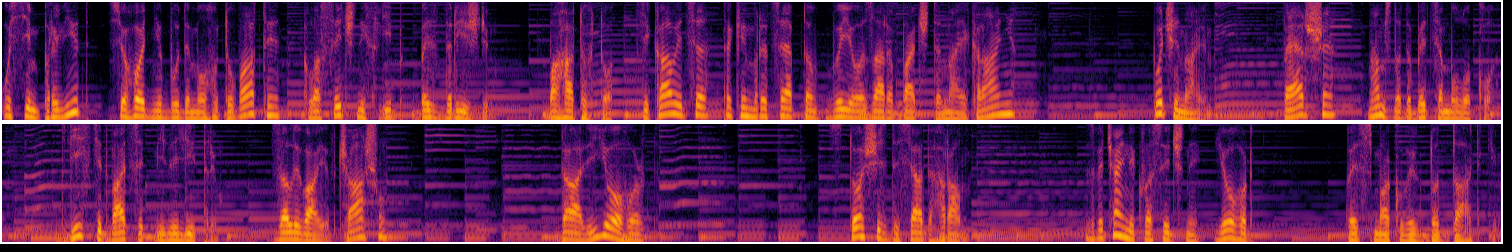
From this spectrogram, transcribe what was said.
Усім привіт! Сьогодні будемо готувати класичний хліб без дріжджів. Багато хто цікавиться таким рецептом, ви його зараз бачите на екрані. Починаємо. Перше нам знадобиться молоко 220 мл. Заливаю в чашу. Далі йогурт 160 грам. Звичайний класичний йогурт без смакових додатків.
